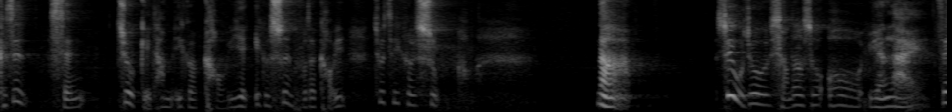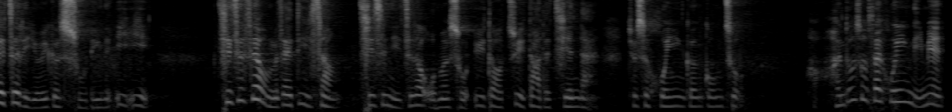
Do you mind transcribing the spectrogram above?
可是神就给他们一个考验，一个顺服的考验，就这棵树。那。所以我就想到说，哦，原来在这里有一个属灵的意义。其实，在我们在地上，其实你知道，我们所遇到最大的艰难就是婚姻跟工作。好，很多时候在婚姻里面，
